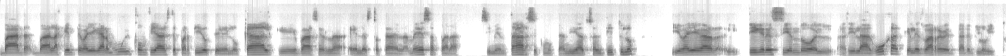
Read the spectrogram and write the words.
va, va, la gente va a llegar muy confiada a este partido que local, que va a ser la, la estocada en la mesa para cimentarse como candidatos al título y va a llegar Tigres siendo el, así la aguja que les va a reventar el globito.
